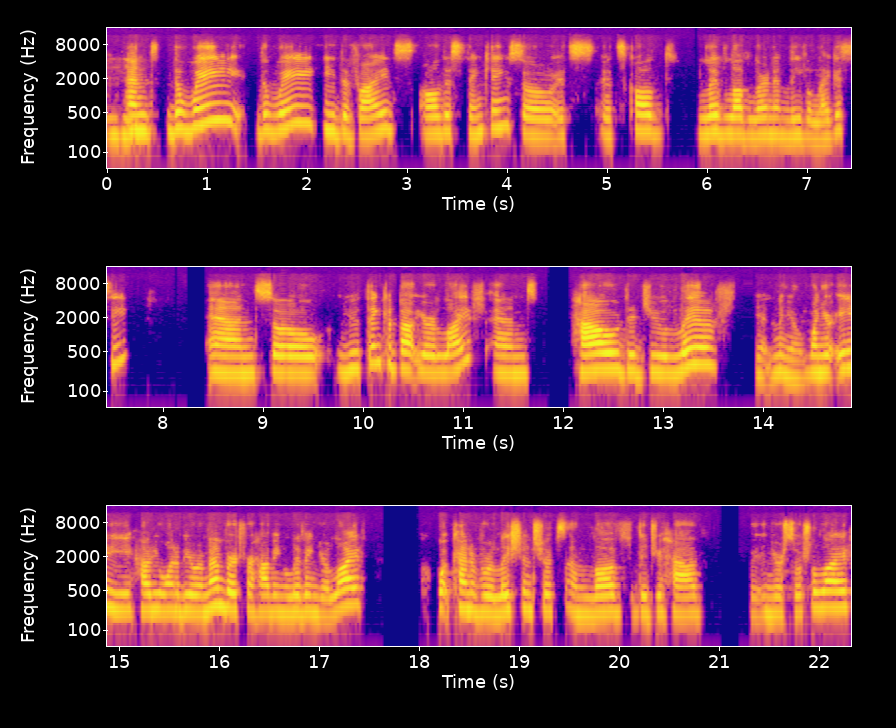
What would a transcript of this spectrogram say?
Mm-hmm. And the way the way he divides all this thinking, so it's it's called live, love, learn, and leave a legacy. And so you think about your life and how did you live? You know, when you're 80, how do you want to be remembered for having living your life? What kind of relationships and love did you have in your social life?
